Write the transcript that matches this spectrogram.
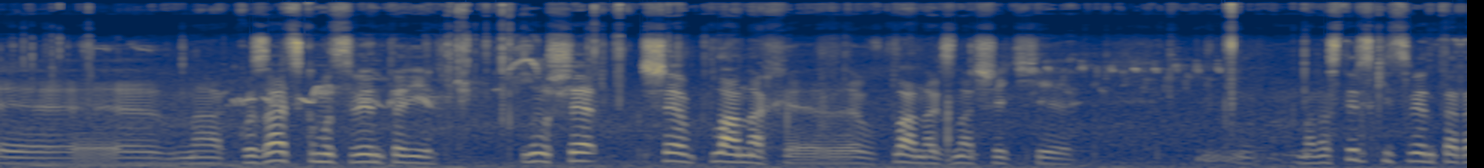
е, на козацькому цвинтарі. Ну, ще, ще в планах, е, в планах, значить, монастирський цвинтар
